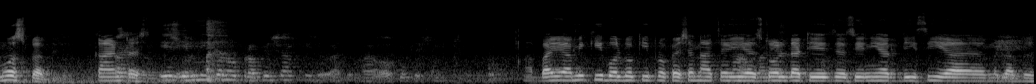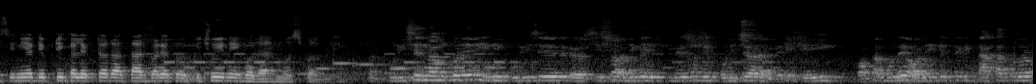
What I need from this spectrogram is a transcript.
most probably current এর এমনি কোনো প্রফেশন কিছু আছে বা অকুপেশন ভাই আমি কি বলবো কি প্রফেশন আছে he has told that he is senior DC মতলব সিনিয়র ডিপ্টি কালেক্টর আর তারপরে তো কিছুই নেই বোধ হয় মোস্ট প্রবলি পুলিশের নাম করে ইনি পুলিশের শীর্ষ আধিকারিকদের সঙ্গে পরিচয় আছে। এই কথা বলে অনেকের থেকে টাকা তোলার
